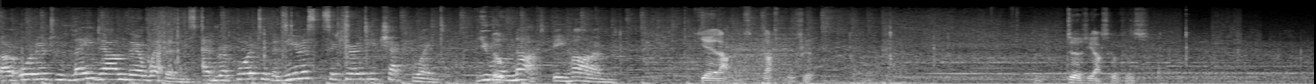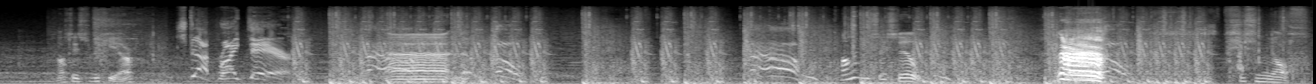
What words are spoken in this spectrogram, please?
All miners are ordered to lay down their weapons and report to the nearest security checkpoint. You will not be harmed. Yeah, that's, that's bullshit. Dirty ass hookers. That is to be here. Stop right there! Uh, no. Why don't you stay still? Ah! Pissing me off.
